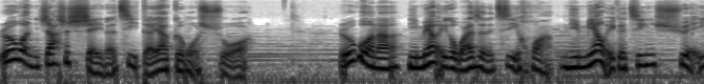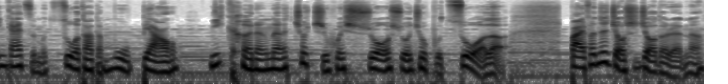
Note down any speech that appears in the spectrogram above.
如果你知道是谁呢，记得要跟我说。如果呢，你没有一个完整的计划，你没有一个精确应该怎么做到的目标，你可能呢就只会说说就不做了。百分之九十九的人呢，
